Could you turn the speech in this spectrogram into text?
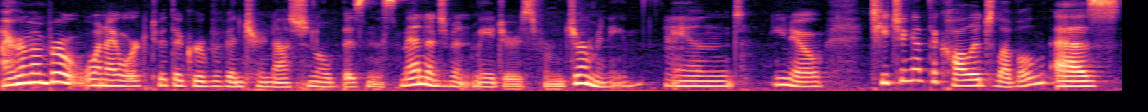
I remember when I worked with a group of international business management majors from Germany, mm. and you know, teaching at the college level as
